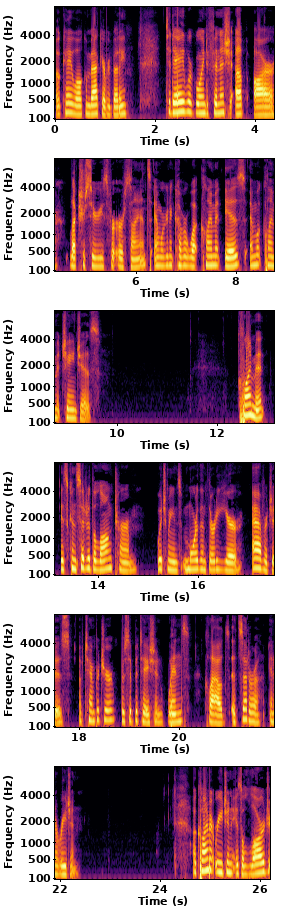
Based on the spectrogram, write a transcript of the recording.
Okay, welcome back everybody. Today we're going to finish up our lecture series for earth science and we're going to cover what climate is and what climate change is. Climate is considered the long term, which means more than 30 year averages of temperature, precipitation, winds, clouds, etc. in a region. A climate region is a large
